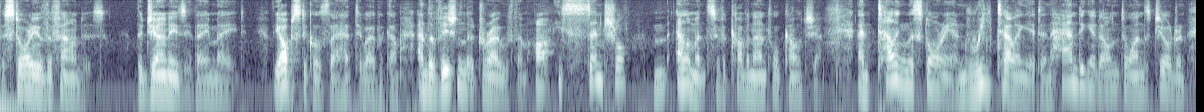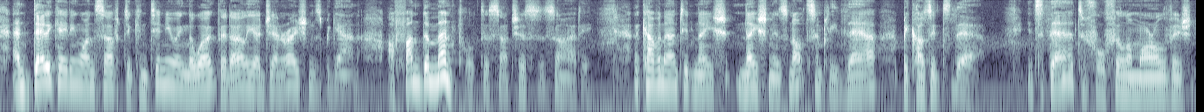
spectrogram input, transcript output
The story of the founders, the journeys they made, the obstacles they had to overcome, and the vision that drove them are essential elements of a covenantal culture and telling the story and retelling it and handing it on to one's children and dedicating oneself to continuing the work that earlier generations began are fundamental to such a society. A covenanted nation, nation is not simply there because it's there. It's there to fulfill a moral vision.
